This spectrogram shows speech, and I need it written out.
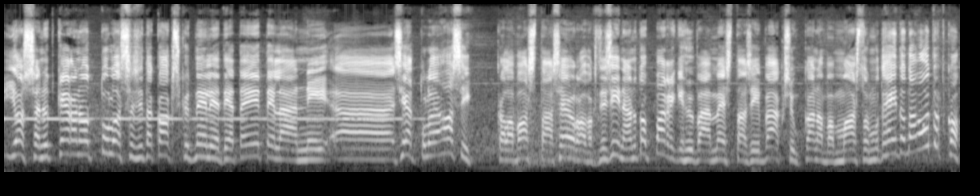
jos sä nyt kerran oot tulossa sitä 24 tietä etelään, niin ää, sieltä tulee Asikkala vastaan seuraavaksi. Niin siinä nyt on parikin hyvää mestaa siinä Väksyn kanavan maastossa. Mutta hei, tota, otatko,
